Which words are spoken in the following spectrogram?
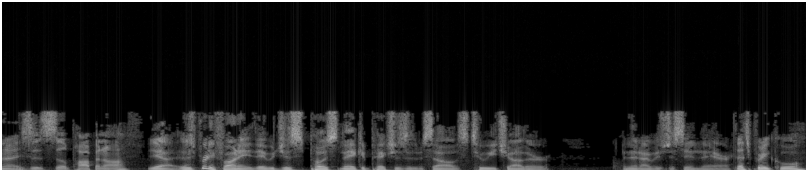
Nice. Is it still popping off? Yeah, it was pretty funny. They would just post naked pictures of themselves to each other, and then I was just in there. That's pretty cool.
